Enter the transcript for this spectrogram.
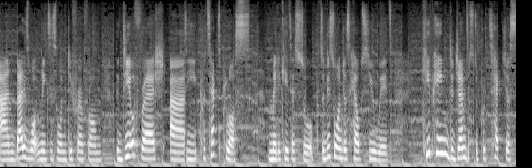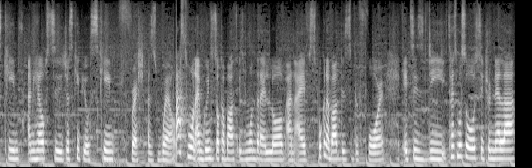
And that is what makes this one different from the Deo Fresh and the Protect Plus medicated soap. So this one just helps you with keeping the gems to protect your skin and helps to just keep your skin fresh as well. Last one I'm going to talk about is one that I love and I've spoken about this before. It is the Tetmosol Citronella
